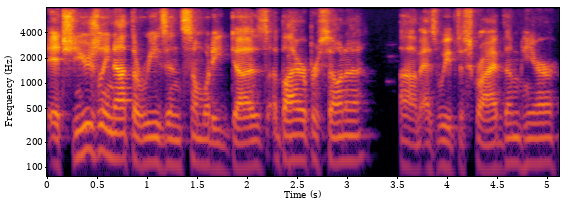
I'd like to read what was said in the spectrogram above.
it's usually not the reason somebody does a buyer persona, um, as we've described them here,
